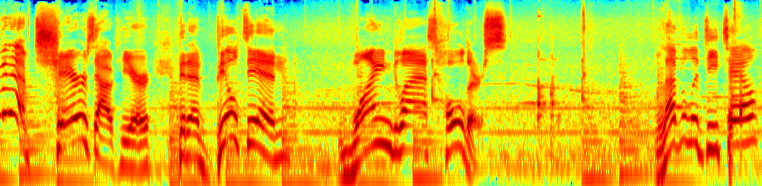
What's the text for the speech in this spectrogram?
even have chairs out here that have built-in wine glass holders. Level of detail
